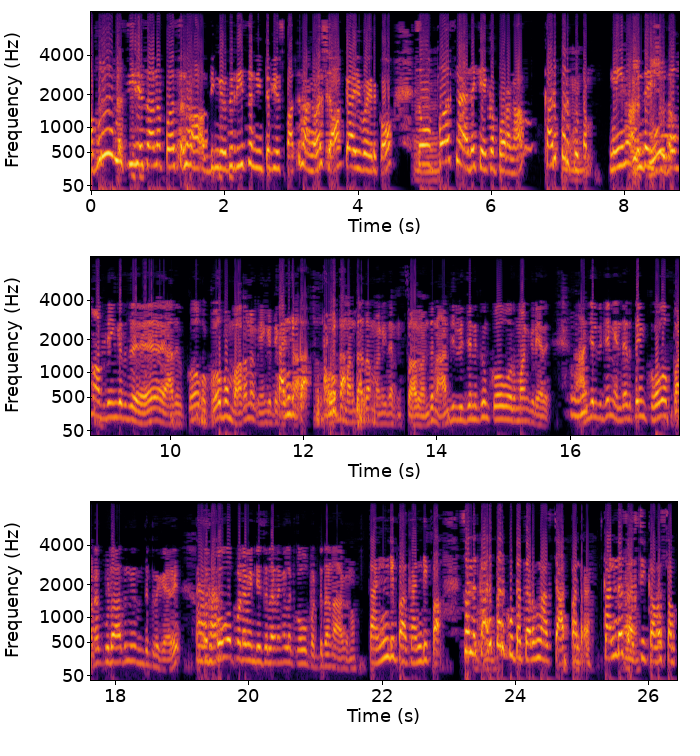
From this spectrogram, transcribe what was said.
அவரும் இவ்வளவு சீரியஸான பர்சனா அப்படிங்கறது ரீசன்ட் இன்டர்வியூஸ் பார்த்து நாங்கெல்லாம் ஷாக் ஆகி போயிருக்கோம். சோ பர்சனா எதை கேட்க போறேன்னா கருப்பர் கூட்டம் மெயினா அந்த கோபம் அப்படிங்கிறது அது கோபம் கோபம் வரணும் என்கிட்ட கண்டிப்பா. கோபம் வந்தாதான் மனிதன். அது வந்து நாஞ்சில் விஜயனுக்கும் கோபம் வருமான்னு கிடையாது. நாஞ்சில் விஜயன் எந்த இடத்தையும் கோவப்படக்கூடாதுன்னு இருந்துட்டு இருக்காரு கோவப்பட வேண்டிய சில இடங்கள்ல கோவப்பட்டு தானே ஆகணும். கண்டிப்பா கண்டிப்பா. சோ இந்த கருப்பர் கூட்டத்தை இருந்து நான் ஸ்டார்ட் பண்றேன். கந்த சஷ்டி கவசம்.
